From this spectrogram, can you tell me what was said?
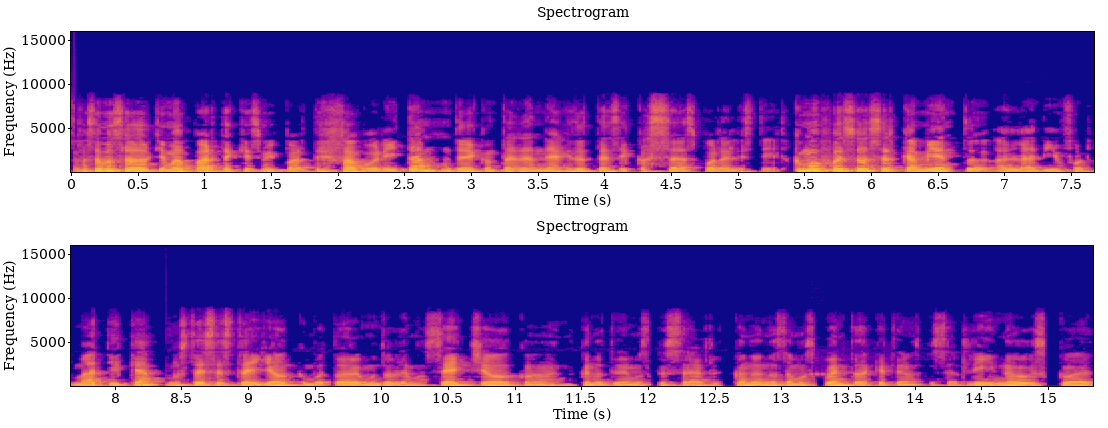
Pasamos a la última parte, que es mi parte favorita, de contar anécdotas y cosas por el estilo. ¿Cómo fue su acercamiento a la bioinformática? Usted se estrelló, como todo el mundo lo hemos hecho, cuando tenemos que usar, cuando nos damos cuenta que tenemos que usar Linux, con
